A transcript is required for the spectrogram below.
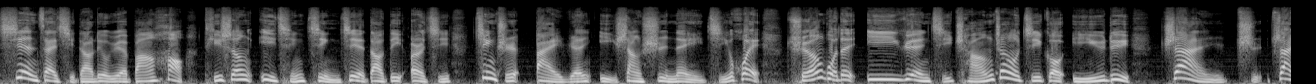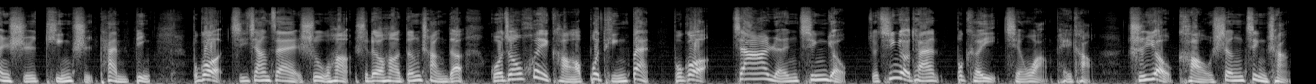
现在起到六月八号，提升疫情警戒到第二级，禁止百人以上室内集会，全国的医院及长照机构一律暂时暂时停止探病。不过，即将在十五号、十六号登场的国中会考不停办，不过家人亲友就亲友团不可以前往陪考。只有考生进场，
